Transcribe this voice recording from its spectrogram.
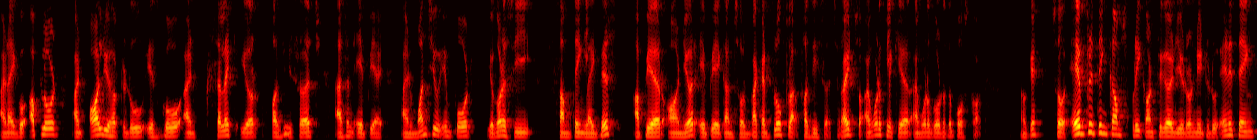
and I go upload and all you have to do is go and select your fuzzy search as an API. And once you import, you're going to see something like this appear on your API console backend flow fuzzy search, right? So I'm going to click here. I'm going to go to the post call okay so everything comes pre-configured you don't need to do anything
